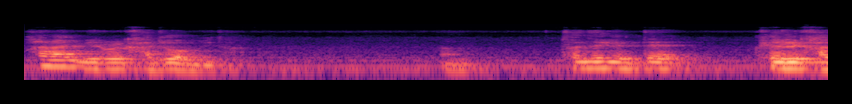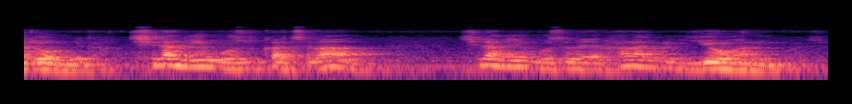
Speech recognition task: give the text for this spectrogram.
하나님 이름을 가져옵니다. 어, 전쟁일 때 괴를 가져옵니다. 신앙적인 모습 같지만 신앙적인 모습이 하나님을 이용하는 거죠.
